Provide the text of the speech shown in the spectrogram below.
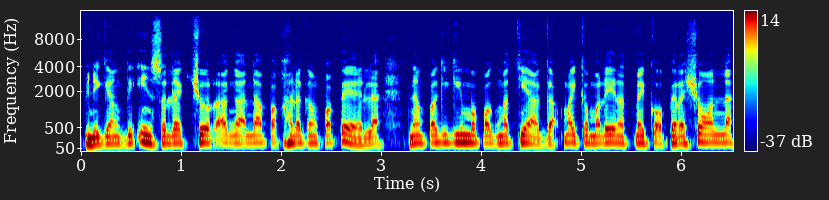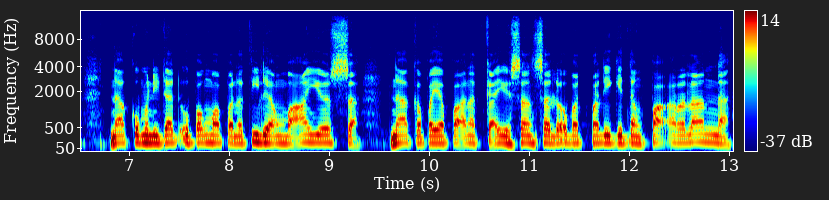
Binigyang diin sa lecture ang ah, napakahalagang papel ng pagiging mapagmatiyag, may kamalayan at may kooperasyon na komunidad upang mapanatili ang maayos na kapayapaan at kaayusan sa loob at paligid ng paaralan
